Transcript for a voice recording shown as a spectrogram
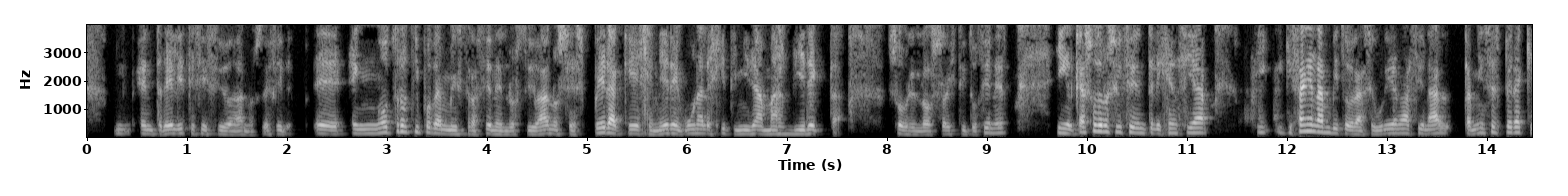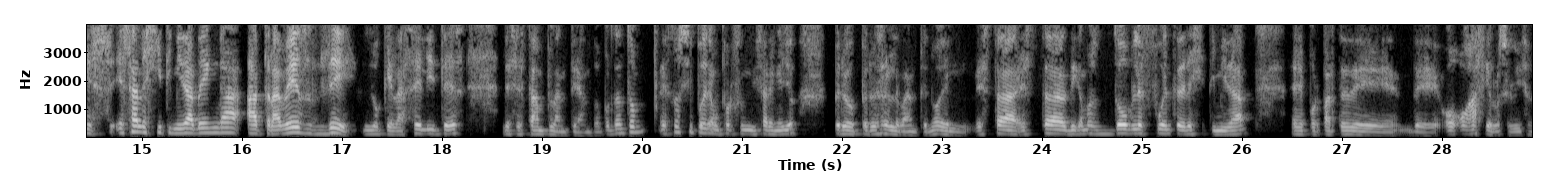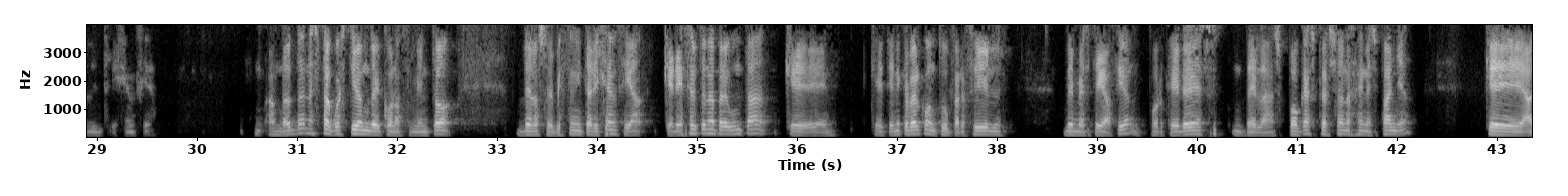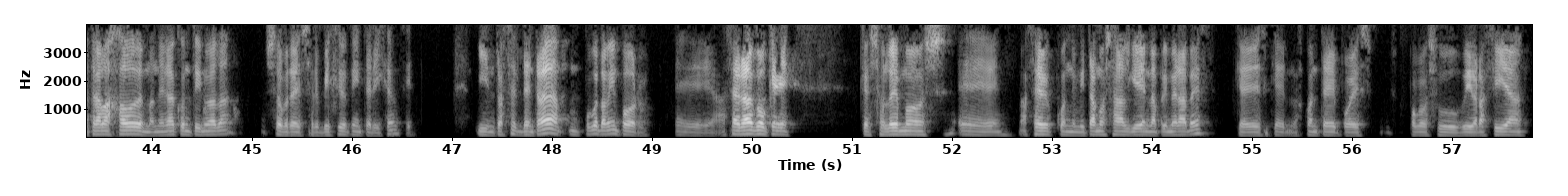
entre élites y ciudadanos. Es decir, eh, en otro tipo de administraciones los ciudadanos se espera que generen una legitimidad más directa sobre las instituciones. Y en el caso de los servicios de inteligencia, y, quizá en el ámbito de la seguridad nacional, también se espera que esa legitimidad venga a través de lo que las élites les están planteando. Por tanto, esto sí podríamos profundizar en ello, pero, pero es relevante, ¿no? esta, esta, digamos, doble fuente de legitimidad eh, por parte de, de o, hacia los servicios de inteligencia. Hablando en esta cuestión de conocimiento de los servicios de inteligencia, quería hacerte una pregunta que que tiene que ver con tu perfil de investigación, porque eres de las pocas personas en España que ha trabajado de manera continuada sobre servicios de inteligencia. Y entonces, de entrada, un poco también por eh, hacer algo que, solemos eh, hacer cuando invitamos a alguien la primera vez, que es que nos cuente pues un poco su biografía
